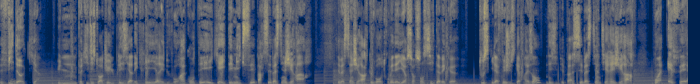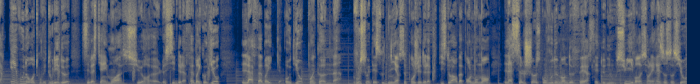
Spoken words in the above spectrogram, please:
Vidocq. Une petite histoire que j'ai eu le plaisir d'écrire et de vous raconter et qui a été mixée par Sébastien Girard. Sébastien Girard que vous retrouvez d'ailleurs sur son site avec euh, tout ce qu'il a fait jusqu'à présent. N'hésitez pas, sébastien-girard.fr et vous nous retrouvez tous les deux, Sébastien et moi, sur euh, le site de la Fabrique Audio, lafabriqueaudio.com. Vous souhaitez soutenir ce projet de la petite histoire bah Pour le moment, la seule chose qu'on vous demande de faire, c'est de nous suivre sur les réseaux sociaux,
